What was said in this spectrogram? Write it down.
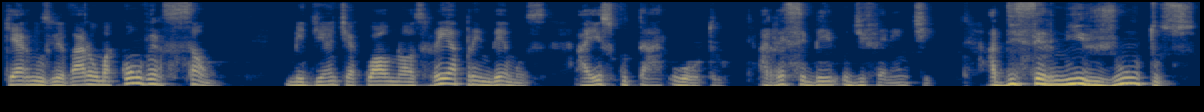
quer nos levar a uma conversão, mediante a qual nós reaprendemos a escutar o outro, a receber o diferente a discernir juntos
